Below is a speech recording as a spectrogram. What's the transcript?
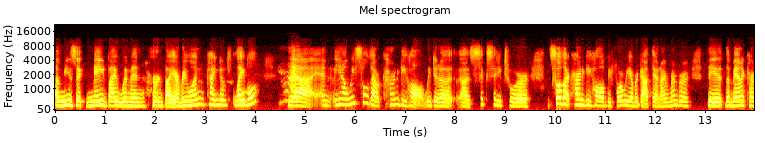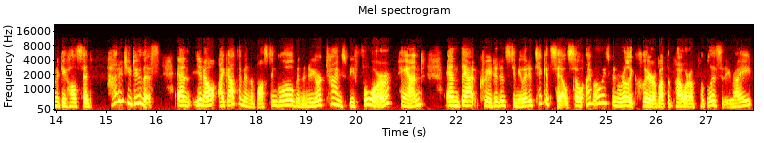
a music made by women, heard by everyone kind of label. Yeah. yeah. and you know, we sold out Carnegie Hall. We did a, a six city tour. sold out Carnegie Hall before we ever got there. And I remember the the man at Carnegie Hall said, how did you do this? And, you know, I got them in the Boston Globe and the New York Times beforehand, and that created and stimulated ticket sales. So I've always been really clear about the power of publicity, right?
